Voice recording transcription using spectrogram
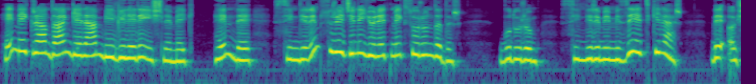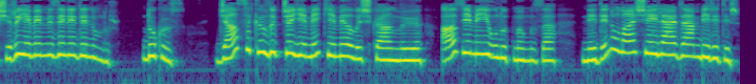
hem ekrandan gelen bilgileri işlemek hem de sindirim sürecini yönetmek zorundadır. Bu durum sindirimimizi etkiler ve aşırı yememize neden olur. 9. Can sıkıldıkça yemek yeme alışkanlığı az yemeği unutmamıza neden olan şeylerden biridir.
